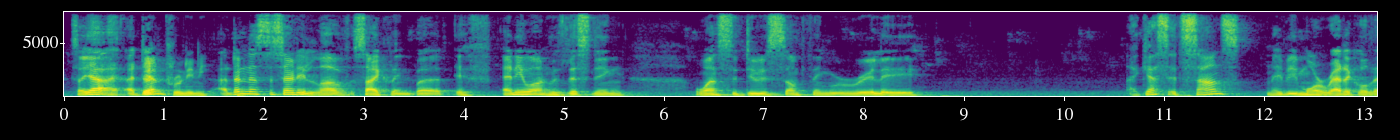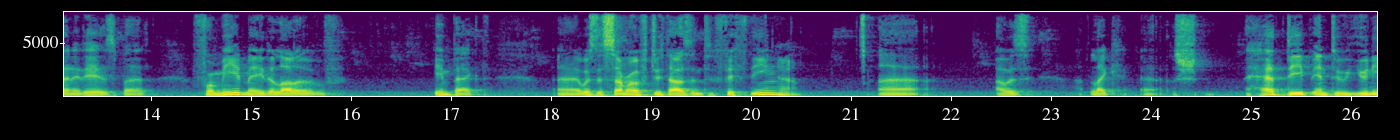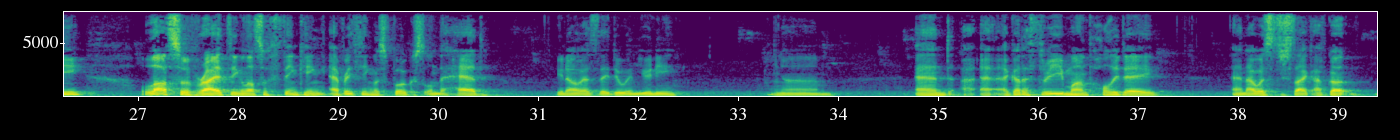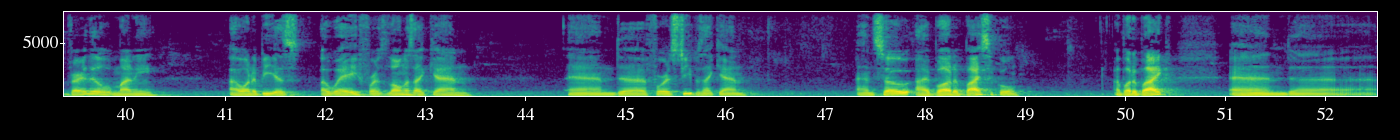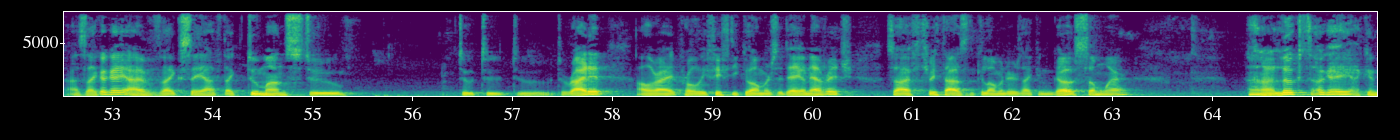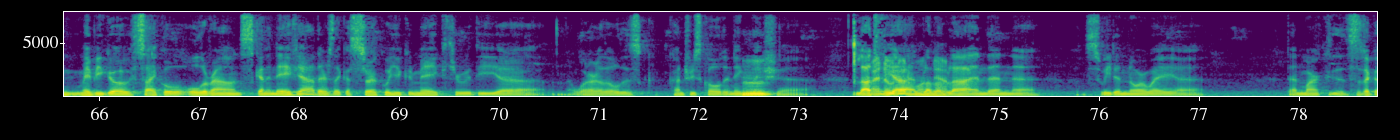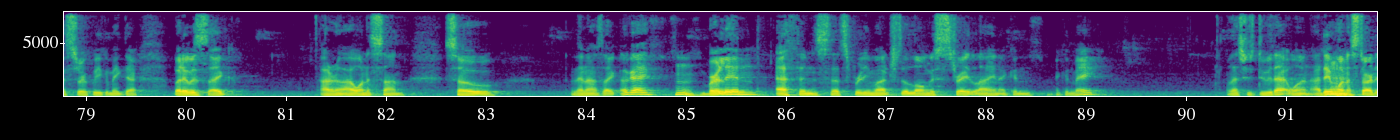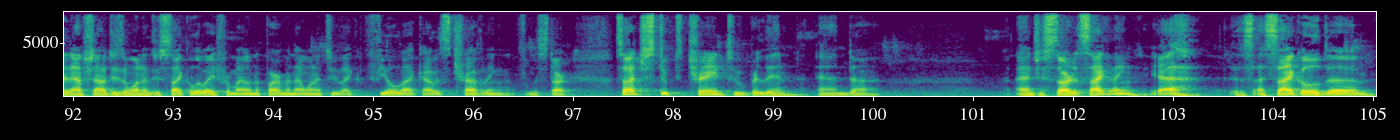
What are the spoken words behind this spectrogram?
So yeah, I, I don't. Yeah, I don't necessarily love cycling, but if anyone who's listening wants to do something really, I guess it sounds maybe more radical than it is, but for me, it made a lot of impact uh, it was the summer of 2015. Yeah. Uh, I was like uh, sh- head deep into uni, lots of writing, lots of thinking. Everything was focused on the head, you know, as they do in uni. Um, and I, I got a three month holiday, and I was just like, I've got very little money. I want to be as away for as long as I can, and uh, for as cheap as I can and so I bought a bicycle. I bought a bike, and uh, I was like, okay, I have like say I have like two months to to to to to ride it. I'll ride probably 50 kilometers a day on average. So I have 3,000 kilometers I can go somewhere. And I looked, okay, I can maybe go cycle all around Scandinavia. There's like a circle you can make through the, uh, what are all these countries called in English? Mm. Uh, Latvia and blah, blah, yeah. blah. And then uh, Sweden, Norway, uh, Denmark. It's like a circle you can make there. But it was like, I don't know. I want a sun. So then I was like, okay, hmm, Berlin, Athens. That's pretty much the longest straight line I can I can make. Let's just do that one. I didn't mm. want to start in Amsterdam. I didn't want to just cycle away from my own apartment. I wanted to like feel like I was traveling from the start. So I just took the train to Berlin and uh, and just started cycling. Yeah, I cycled. Um,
